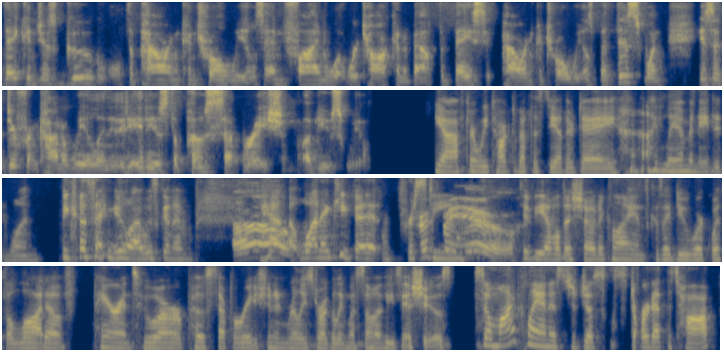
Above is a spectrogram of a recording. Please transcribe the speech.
they can just Google the power and control wheels and find what we're talking about the basic power and control wheels. But this one is a different kind of wheel, and it is the post separation abuse wheel. Yeah, after we talked about this the other day, I laminated one because I knew I was going to Oh, want to keep it pristine. to be able to show to clients because I do work with a lot of parents who are post separation and really struggling with some of these issues. So, my plan is to just start at the top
